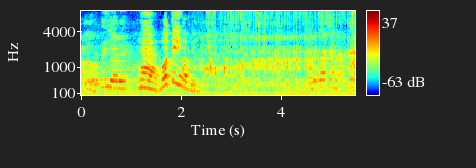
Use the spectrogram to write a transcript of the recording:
ভালো হতেই হবে। হ্যাঁ হতেই হবে। ভালোবাসা মাখা।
